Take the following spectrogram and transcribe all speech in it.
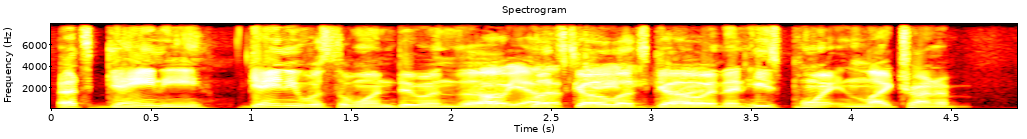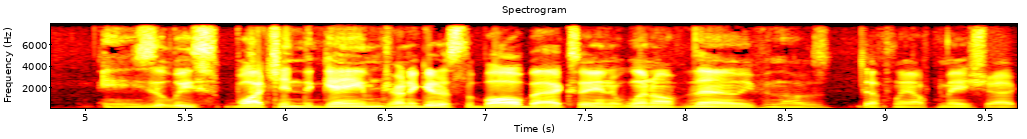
That's Gainey. Gainey was the one doing the Oh, yeah, let's that's go, let's go. right. And then he's pointing, like trying to, he's at least watching the game, trying to get us the ball back, saying it went off them, even though it was definitely off Mashack.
